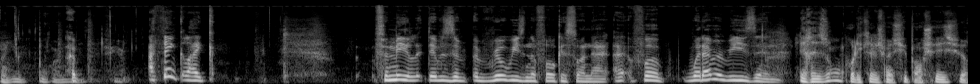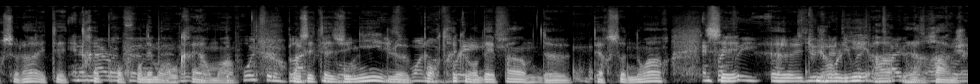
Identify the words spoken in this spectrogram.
I think like for me, there was a, a real reason to focus on that. I, for whatever reason, Les raisons pour lesquelles je me suis penché sur cela étaient très America, profondément ancrées en moi. Aux États-Unis, le portrait que l'on dépeint de personnes noires, c'est euh, toujours lié à la rage,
